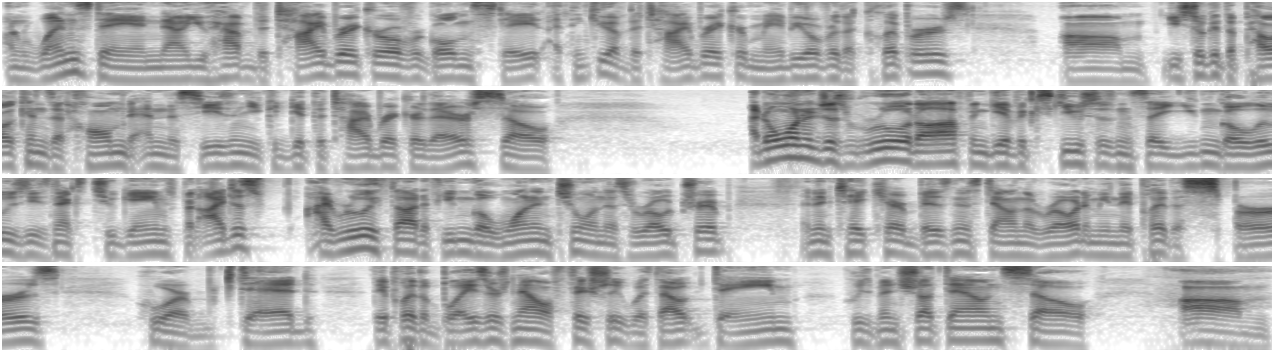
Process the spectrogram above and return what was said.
on Wednesday, and now you have the tiebreaker over Golden State. I think you have the tiebreaker maybe over the Clippers. Um, you still get the Pelicans at home to end the season. You could get the tiebreaker there. So I don't want to just rule it off and give excuses and say you can go lose these next two games. But I just I really thought if you can go one and two on this road trip and then take care of business down the road. I mean, they play the Spurs, who are dead. They play the Blazers now officially without Dame, who's been shut down. So um,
